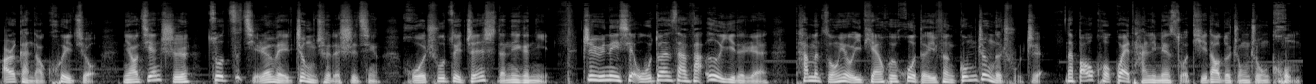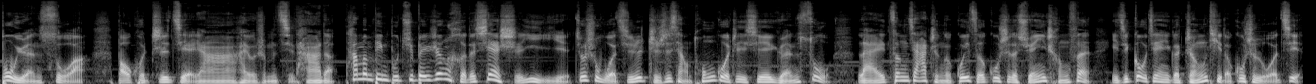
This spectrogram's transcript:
而感到愧疚。你要坚持做自己认为正确的事情，活出最真实的那个你。至于那些无端散发恶意的人，他们总有一天会获得一份公正的处置。那包括怪谈里面所提到的种种恐怖元素啊，包括肢解呀，还有什么其他的，他们并不具备任何的现实意义。就是我其实只是想通过这些元素来增加整个规则故事的悬疑成分，以及构建一个整体的故事逻辑，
